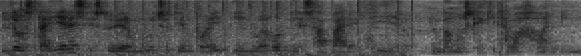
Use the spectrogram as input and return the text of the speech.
Los talleres estuvieron mucho tiempo ahí y luego desaparecieron. Vamos, que aquí trabajaban niños.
